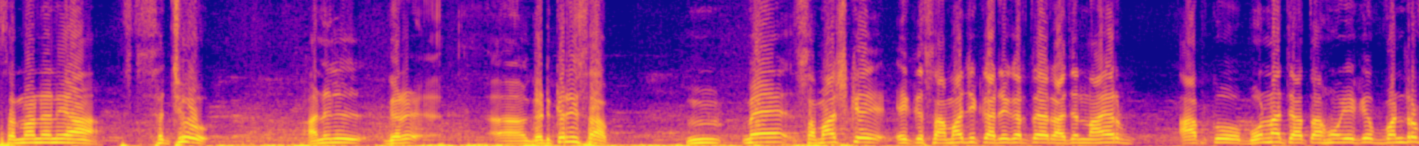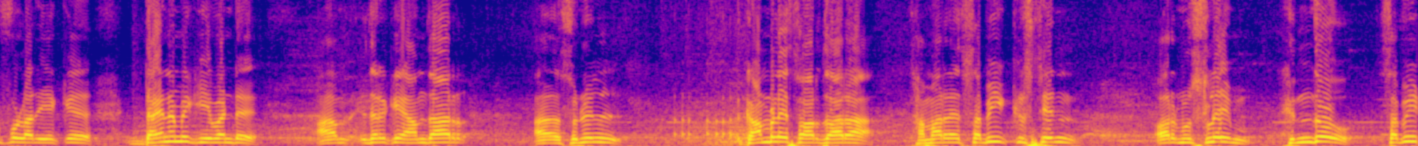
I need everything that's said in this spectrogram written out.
सम्माननीय सचिव अनिल गडकरी साहब। म- समाज के एक सामाजिक कार्यकर्ता राजन नायर आपको बोलना चाहता हूँ एक वंडरफुल और एक डायनामिक इवेंट इधर के आमदार सुनील कांबळे सर द्वारा हमारे सभी क्रिश्चियन और मुस्लिम हिंदू सभी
